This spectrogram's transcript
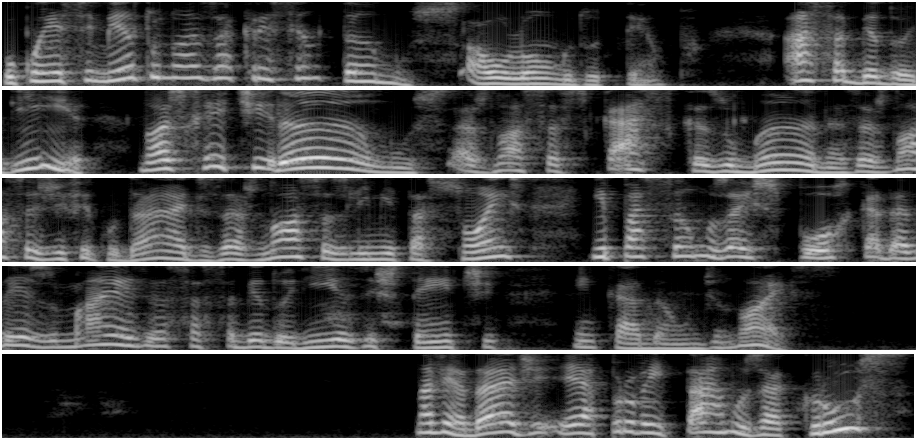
O conhecimento nós acrescentamos ao longo do tempo. A sabedoria, nós retiramos as nossas cascas humanas, as nossas dificuldades, as nossas limitações e passamos a expor cada vez mais essa sabedoria existente em cada um de nós. Na verdade, é aproveitarmos a cruz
